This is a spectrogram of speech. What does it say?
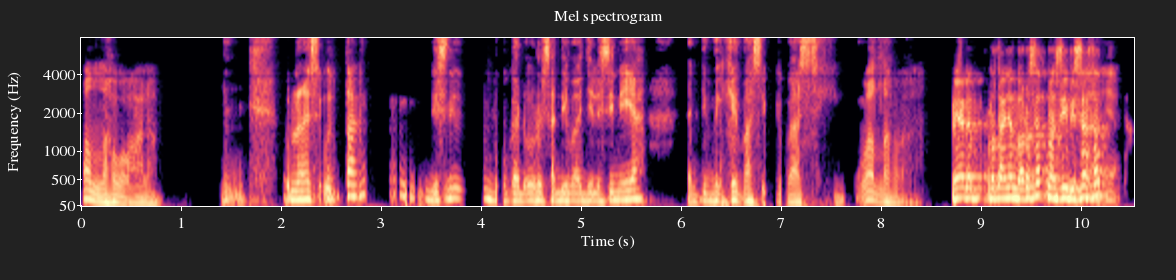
Allahu a'lam. Lunasi utang di sini bukan urusan di majelis ini ya. Nanti mikir masing-masing. Wallahu a'lam. Ini ada pertanyaan baru, Ustaz. Masih bisa, Ustaz? Ya, ya.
